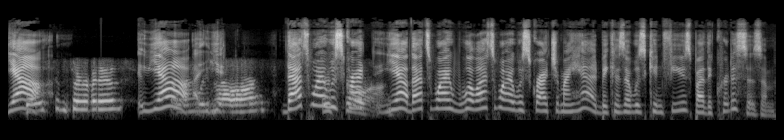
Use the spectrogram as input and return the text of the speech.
Yeah, those conservatives. Yeah, yeah. That's why I was scratch. Yeah, that's why. Well, that's why I was scratching my head because I was confused by the criticism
